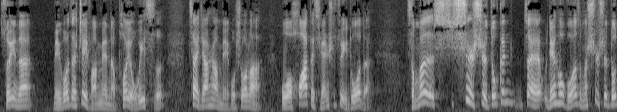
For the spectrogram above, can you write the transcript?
所以呢，美国在这方面呢颇有微词。再加上美国说了，我花的钱是最多的，怎么事事都跟在联合国怎么事事都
